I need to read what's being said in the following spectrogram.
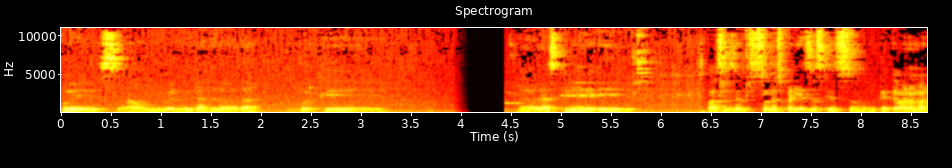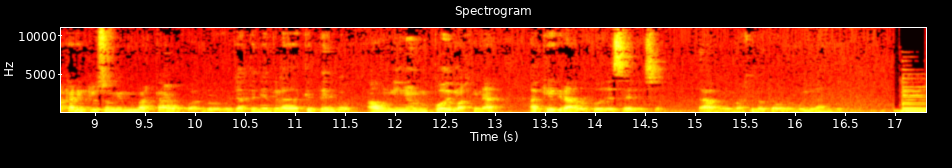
Pues a un nivel muy grande, la verdad, porque la verdad es que eh, vas a son experiencias que, son, que te van a marcar, incluso a mí me marcaron cuando ya teniendo la edad que tengo, a un niño no me puedo imaginar a qué grado puede ser eso. Me imagino que a uno muy grande.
